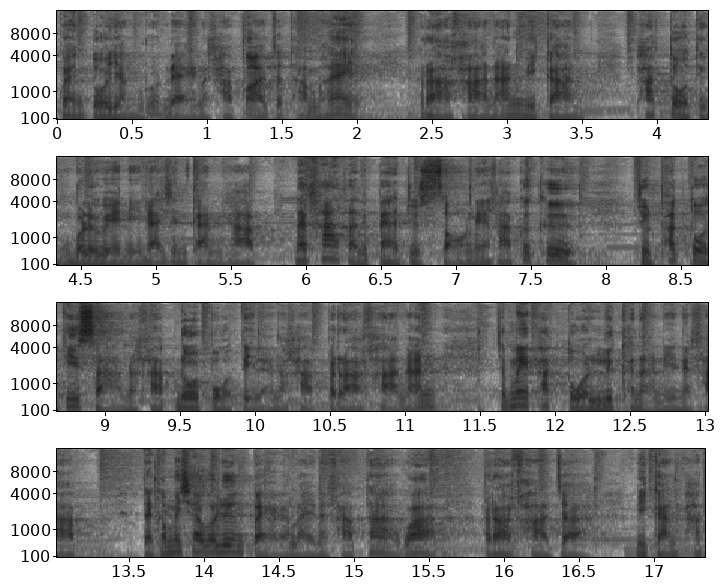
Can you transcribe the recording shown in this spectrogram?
แกว่งตัวอย่างรุนแรงนะครับก็อาจจะทำให้ราคานั้นมีการพักตัวถึงบริเวณนี้ได้เช่นกันครับ และค่า 38.2เนี่ยครับก็คือจุดพักตัวที่3นะครับโดยปกติแล้วนะครับ ราคานั้นจะไม่พักตัวลึกขนาดนี้นะครับ แต่ก็ไม่ใช่ว่าเรื่องแปลกอะไรนะครับ ถ้าหากว่าราคาจะมีการพัก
